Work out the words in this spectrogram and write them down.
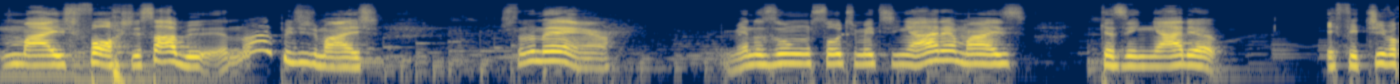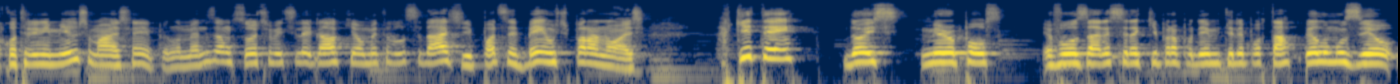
mais forte, sabe? Não era pedir demais. Mas tudo bem. Menos um Ultimate em área, mas... Quer dizer, em área efetiva contra inimigos, mas hey, pelo menos é um Ultimate legal que aumenta a velocidade e pode ser bem útil para nós. Aqui tem dois Miracles. Eu vou usar esse daqui para poder me teleportar pelo museu.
